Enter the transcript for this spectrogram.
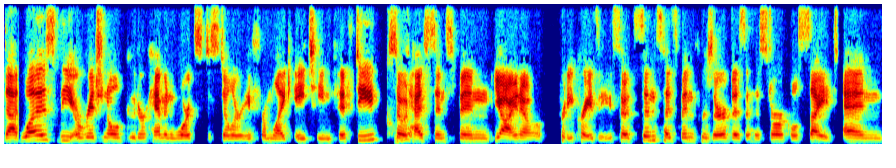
that was the original Gooderham and Worts distillery from like 1850. Cool. So it has since been, yeah, I know, pretty crazy. So it since has been preserved as a historical site, and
